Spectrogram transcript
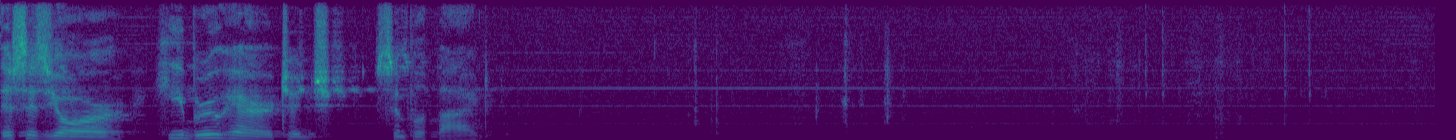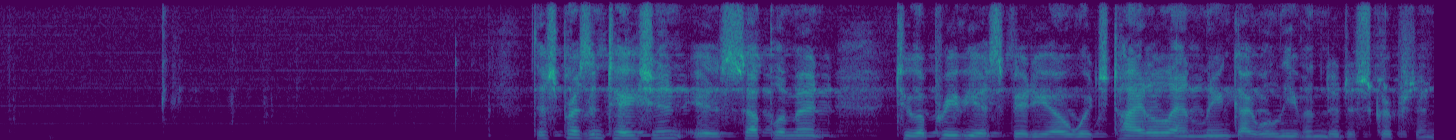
This is your Hebrew heritage simplified. This presentation is supplement to a previous video, which title and link I will leave in the description.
